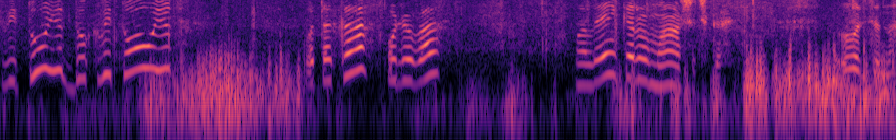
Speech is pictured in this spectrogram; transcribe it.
квітують, доквітовують отака польова маленька ромашечка. Ось вона.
